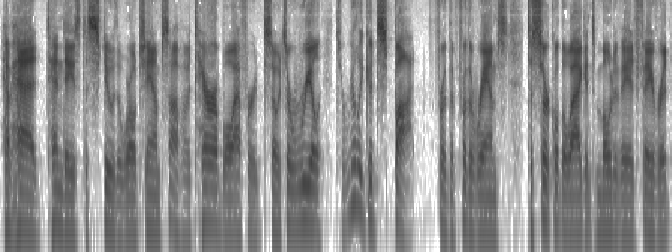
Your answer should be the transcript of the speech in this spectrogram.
have had 10 days to stew the world champs off of a terrible effort. So it's a real it's a really good spot for the for the Rams to circle the wagons motivated favorite.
